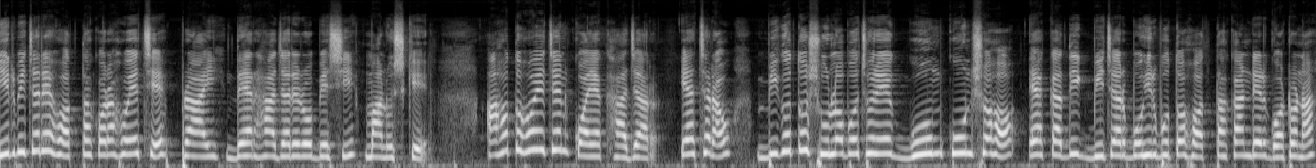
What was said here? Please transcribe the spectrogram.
নির্বিচারে হত্যা করা হয়েছে প্রায় দেড় হাজারেরও বেশি মানুষকে। আহত হয়েছেন কয়েক হাজার। এছাড়াও বিগত ষোলো বছরে গুম, খুন সহ একাধিক বিচার বহির্ভূত হত্যাকাণ্ডের ঘটনা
